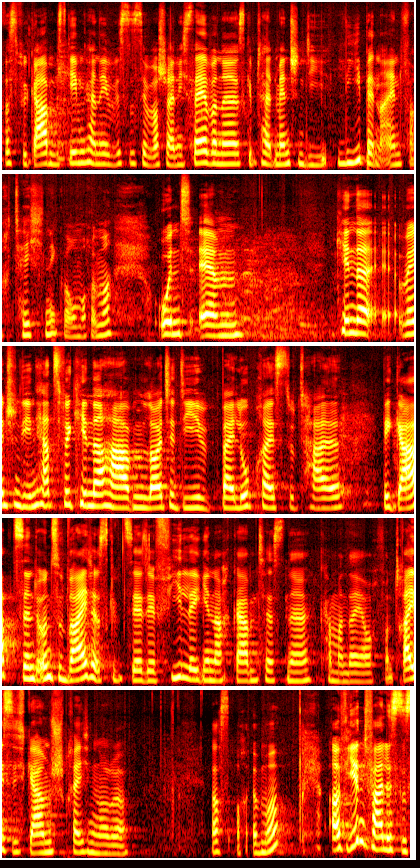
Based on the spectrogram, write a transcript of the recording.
was für Gaben es geben kann. Ihr wisst es ja wahrscheinlich selber. Ne? Es gibt halt Menschen, die lieben einfach Technik, warum auch immer. Und ähm, Kinder, Menschen, die ein Herz für Kinder haben, Leute, die bei Lobpreis total begabt sind und so weiter. Es gibt sehr, sehr viele, je nach Gabentest ne? kann man da ja auch von 30 Gaben sprechen oder was auch immer. Auf jeden Fall ist das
